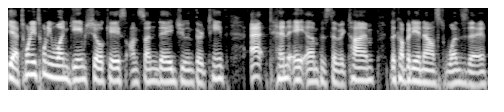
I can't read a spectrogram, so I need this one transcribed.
yeah 2021 game showcase on Sunday, June 13th at 10 a.m. Pacific time. The company announced Wednesday.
